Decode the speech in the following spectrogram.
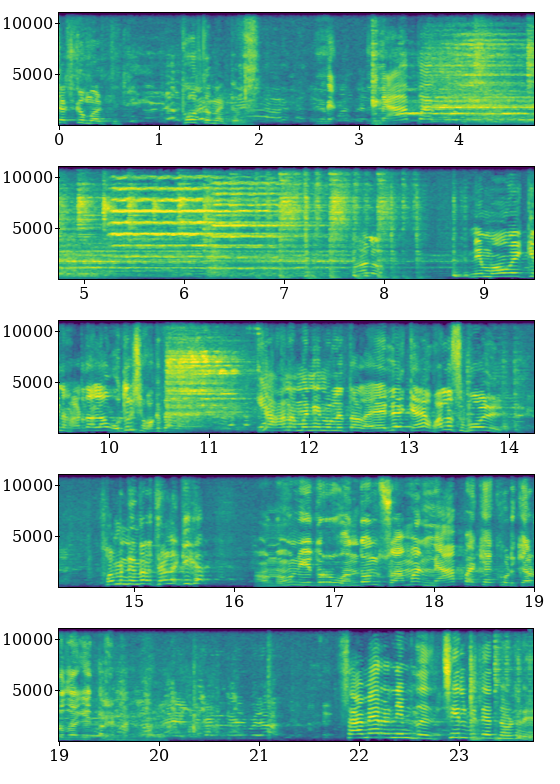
ಚೆಕ್ ಮಾಡ್ತೀನಿ. ಫೋಟೋ ಮೆಂಟಲ್ ಮ್ಯಾಪ್ ನಿಮ್ಮ ಅವ್ವಕ್ಕಿನ ಹಾಡ್ದಾಳ ಉದುರಿಸಿ ಹೋಗ್ದಾಳ. ಯಾನ ನಮ್ಮನೆ ನುಲಿತಾಳ ಎಲ್ಲೇಕೆ ಹೊಲಸು ಬೋಳಿ. ಸುಮ್ಮನೆ ನಿಂದ್ರ ಚಳಕೀಗ ಅವನು ಇದ್ರ ಒಂದೊಂದು ಸಾಮಾನು ಮ್ಯಾಪ್ ಹಾಕಿ ಹುಡುಕಾಡೋದಾಗೈತಿ ಸಾಮ್ಯಾರ ನಿಮ್ದು ಚೀಲ್ ಬಿದ್ದೈತ್ ನೋಡ್ರಿ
